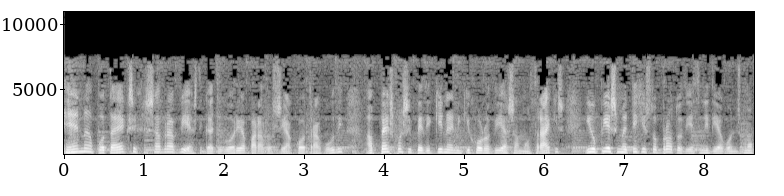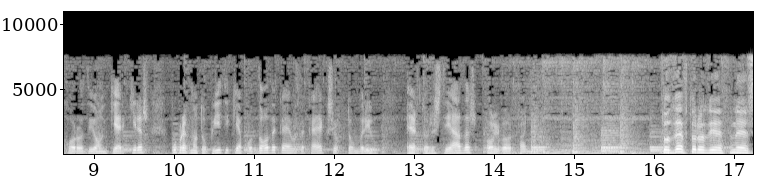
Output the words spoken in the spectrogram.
Ένα από τα έξι χρυσά βραβεία στην κατηγορία παραδοσιακό τραγούδι απέσπασε η παιδική νεανική χοροδία Σαμοθράκης, η οποία συμμετείχε στον πρώτο διεθνή διαγωνισμό χοροδιών Κέρκυρας που πραγματοποιήθηκε από 12 έως 16 Οκτωβρίου. Έρτο Ρεστιάδας, Όλβα Ορφανίδη. Το δεύτερο διεθνές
